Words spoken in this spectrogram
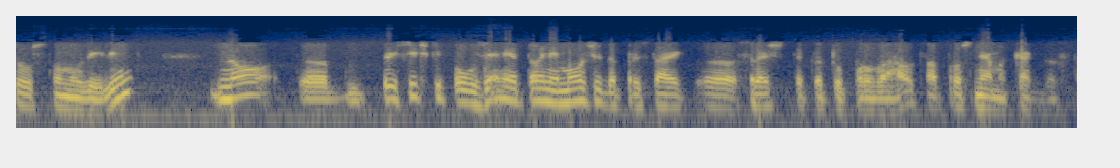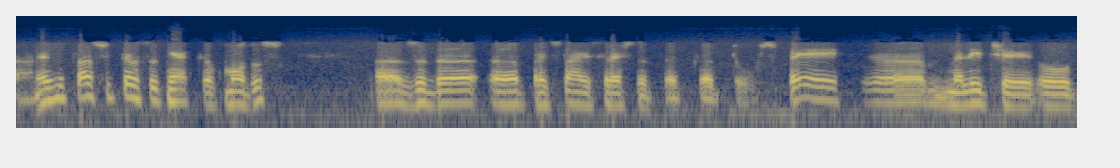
са установили, но е, при всички положения той не може да представи е, срещата като провал. Това просто няма как да стане. Затова ще търсят някакъв модус – за да представи срещата като успех, нали, че от,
